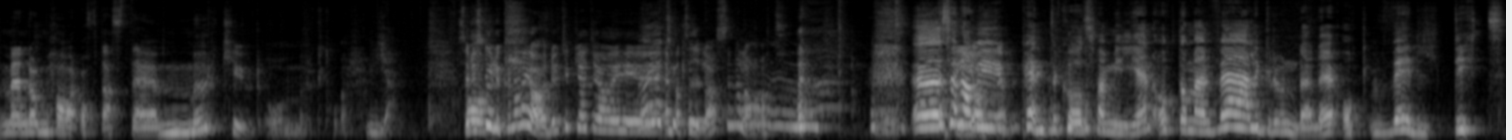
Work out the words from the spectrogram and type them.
men de har oftast eh, mörk hud och mörkt hår. Ja. Så det Och- skulle kunna vara jag. Du tycker att jag är jag tycker- empatilös emellanåt. Eh, sen har vi. Pentacles-familjen och de är väl grundade och väldigt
